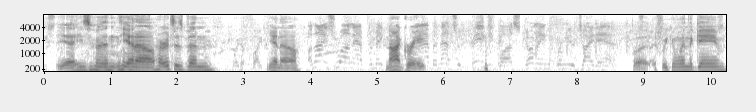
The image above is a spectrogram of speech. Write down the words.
ice. Yeah, he's been, you know, Hurts has been, you know, Not great. but if we can win the game,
